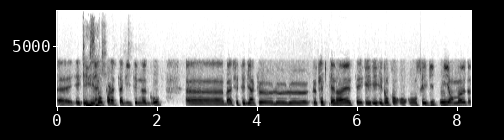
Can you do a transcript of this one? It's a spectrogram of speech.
euh, et, et- donc pour la stabilité de notre groupe, euh, bah, c'était bien que le, le, le, le capitaine reste, et, et, et donc on, s'est vite mis en mode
